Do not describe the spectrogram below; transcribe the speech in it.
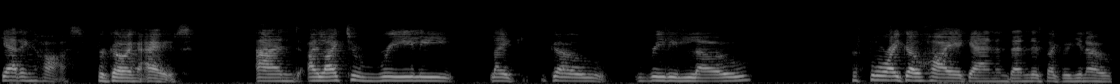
getting hot for going out, and I like to really like go really low before I go high again, and then there's like a, you know,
